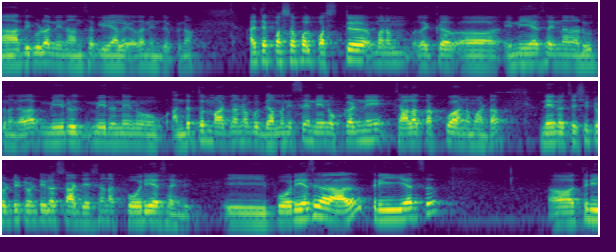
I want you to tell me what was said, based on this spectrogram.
నాది కూడా నేను ఆన్సర్లు ఇవ్వాలి కదా నేను చెప్పిన. అయితే ఫస్ట్ ఆఫ్ ఆల్ ఫస్ట్ మనం లైక్ ఎన్ని ఇయర్స్ అయిందని అడుగుతున్నాం కదా మీరు మీరు నేను అందరితో మాట్లాడినప్పుడు గమనిస్తే నేను ఒక్కడనే చాలా తక్కువ అన్నమాట. నేను వచ్చేసి ట్వంటీ ట్వంటీలో స్టార్ట్ చేసిన నాకు ఫోర్ ఇయర్స్ అయింది. ఈ ఫోర్ ఇయర్స్ కాదు త్రీ ఇయర్స్ త్రీ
